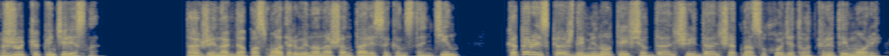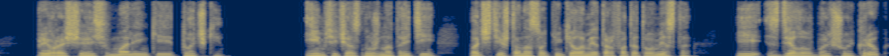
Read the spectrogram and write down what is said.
Жуть как интересно. Также иногда посматриваю на наш Антарис и Константин — который с каждой минутой все дальше и дальше от нас уходит в открытое море, превращаясь в маленькие точки. Им сейчас нужно отойти почти что на сотню километров от этого места и, сделав большой крюк,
